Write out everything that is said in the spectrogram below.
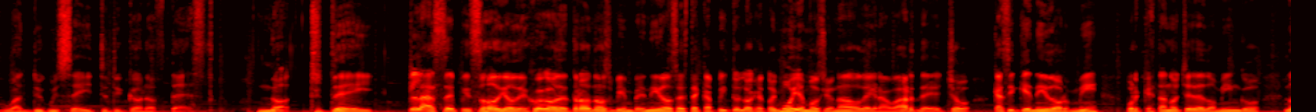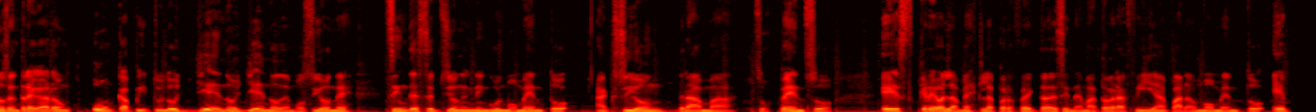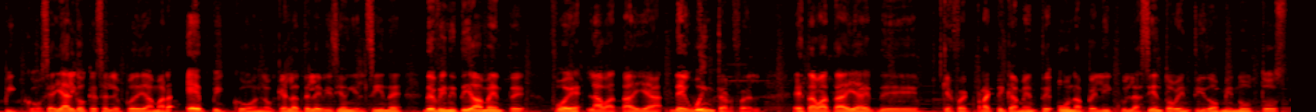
What do we say to the god of death? Not today clase episodio de Juego de Tronos. Bienvenidos a este capítulo que estoy muy emocionado de grabar. De hecho, casi que ni dormí porque esta noche de domingo nos entregaron un capítulo lleno, lleno de emociones, sin decepción en ningún momento. Acción, drama, suspenso es, creo, la mezcla perfecta de cinematografía para un momento épico. Si hay algo que se le puede llamar épico en lo que es la televisión y el cine, definitivamente fue la batalla de Winterfell. Esta batalla de, que fue prácticamente una película, 122 minutos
